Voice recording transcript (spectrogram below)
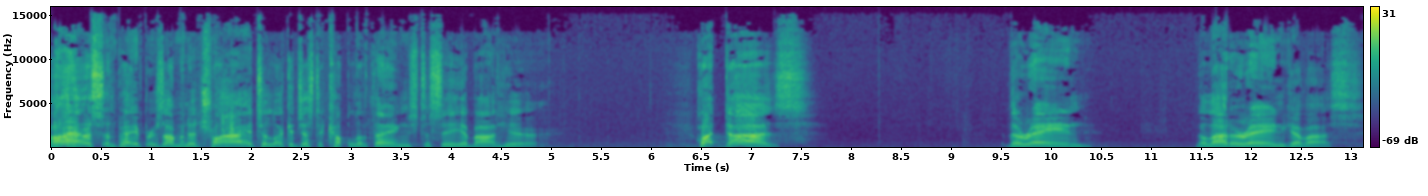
I have some papers. I'm going to try to look at just a couple of things to see about here. What does the rain, the latter rain, give us?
